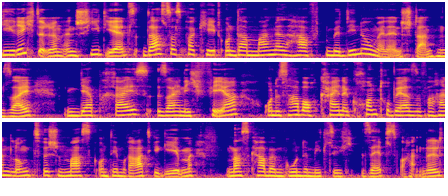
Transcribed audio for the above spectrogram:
Die Richterin entschied jetzt, dass das Paket unter mangelhaften Bedingungen entstanden sei. Der Preis sei nicht fair und es habe auch keine kontroverse Verhandlung zwischen Musk und dem Rat gegeben. Musk habe im Grunde mit sich selbst verhandelt.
